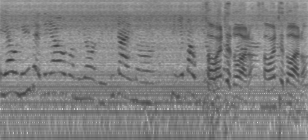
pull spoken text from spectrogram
အယောက်40တရားတော့မရောသေးဘူးကြိုင်တော့ဒီရပောက်ပြောဆောင်းဝဲထက်သွားတာနော်ဆောင်းဝဲထက်သွားတာနော်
